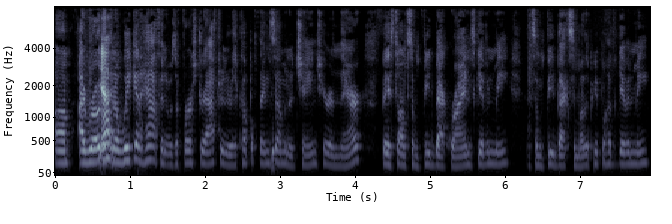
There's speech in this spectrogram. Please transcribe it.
Um, I wrote Yeah. it in a week and a half, and it was a first draft, and there's a couple things I'm going to change here and there based on some feedback Ryan's given me and some feedback some other people have given me.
